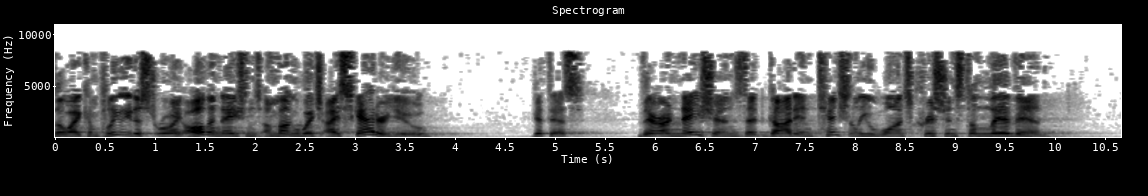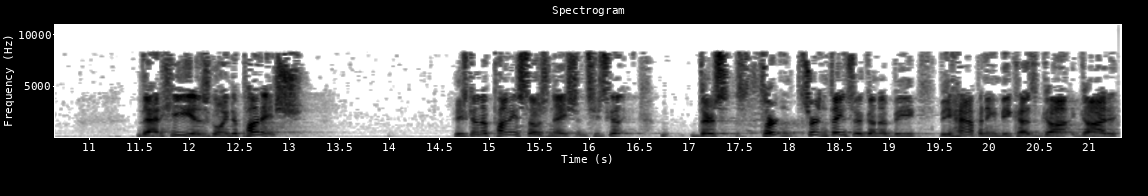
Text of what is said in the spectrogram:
Though I completely destroy all the nations among which I scatter you, get this, there are nations that God intentionally wants Christians to live in that He is going to punish. He's going to punish those nations. He's going to, there's certain, certain things that are going to be, be happening because God, God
